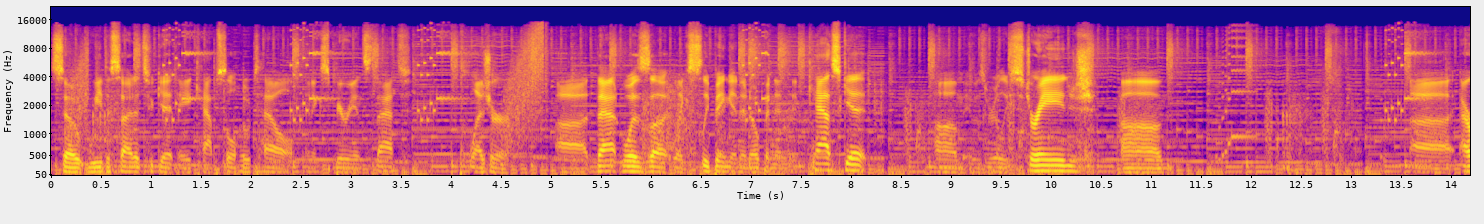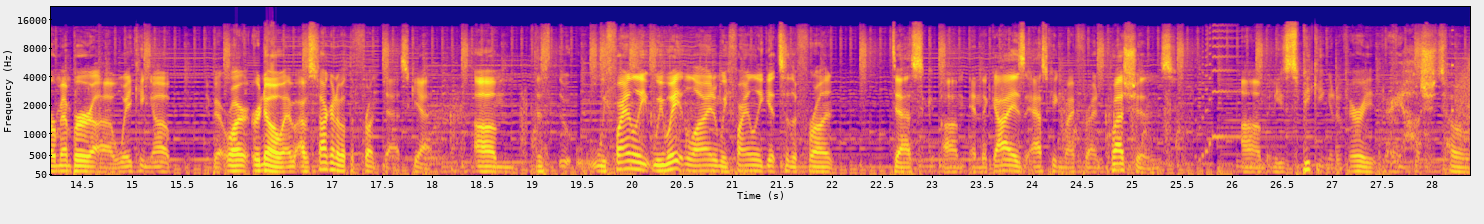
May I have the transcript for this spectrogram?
So we decided to get a capsule hotel and experience that pleasure. Uh, that was uh, like sleeping in an open-ended casket. Um, it was really strange. Um, uh, I remember uh, waking up, or, or no, I, I was talking about the front desk. Yeah, um, this, we finally we wait in line and we finally get to the front desk, um, and the guy is asking my friend questions, um, and he's speaking in a very very hushed tone.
